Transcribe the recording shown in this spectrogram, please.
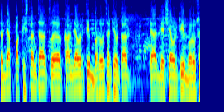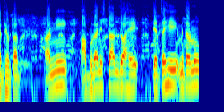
सध्या पाकिस्तानच्याच कांद्यावरती भरोसा ठेवतात. त्या देशावरती भरोसा ठेवतात. आणि अफगाणिस्तान जो आहे त्याचाही मित्रांनो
